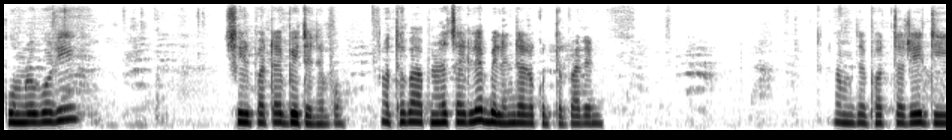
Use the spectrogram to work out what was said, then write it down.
কুমড়ো বড়ি শিলপাটায় বেটে নেব। অথবা আপনারা চাইলে ব্লেন্ডারও করতে পারেন। আমাদের ভর্তা রেডি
